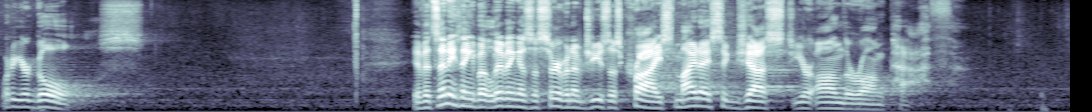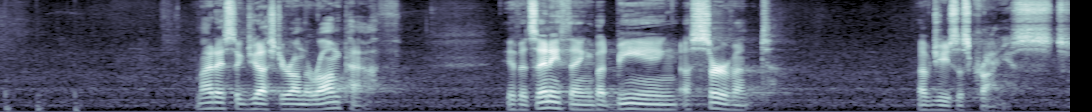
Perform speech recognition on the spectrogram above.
What are your goals? If it's anything but living as a servant of Jesus Christ, might I suggest you're on the wrong path? Might I suggest you're on the wrong path? If it's anything but being a servant of Jesus Christ.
